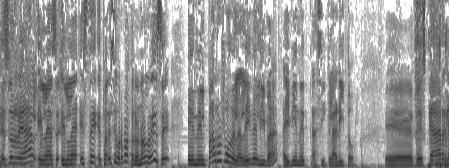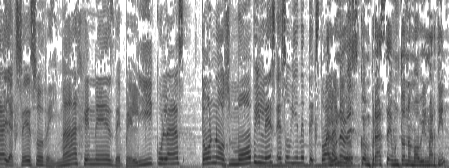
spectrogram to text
eso es real. En las, en la, este parece broma, pero no lo es, ¿eh? En el párrafo de la ley del IVA, ahí viene así clarito. Eh, descarga y acceso de imágenes, de películas, tonos móviles, eso viene textual. ¿Alguna vez compraste un tono móvil, Martín?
